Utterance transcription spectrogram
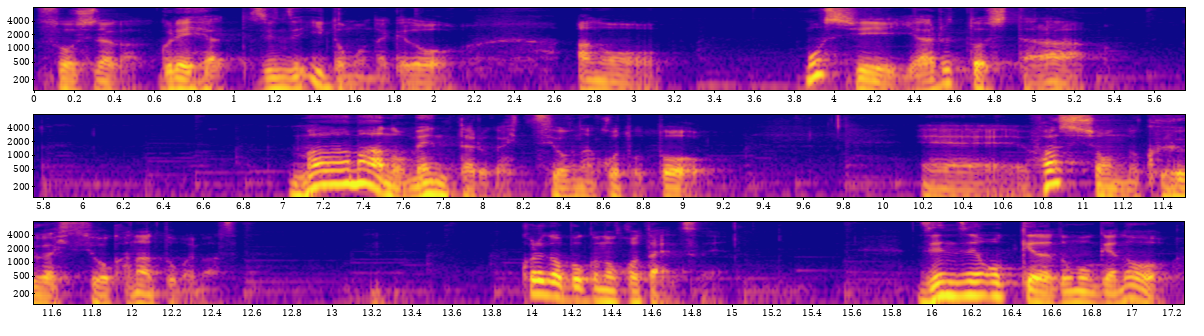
総白髪グレーヘアって全然いいと思うんだけどあのもしやるとしたらまあまあのメンタルが必要なこととえー、ファッションの工夫が必要かなと思います、これが僕の答えですね。全然 OK だと思うけど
